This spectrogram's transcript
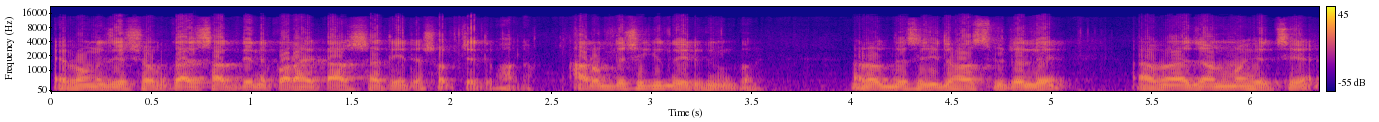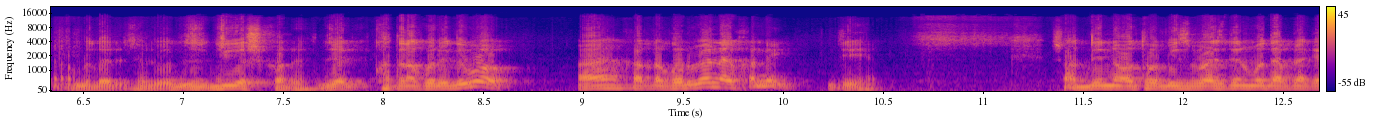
এবং যেসব কাজ সাত দিনে করা হয়, তার সাথে এটা সবচেয়ে ভালো। আরব দেশে কিন্তু এরকম করে। আরব দেশে যেটা হসপিটালে আপনার জন্ম হয়েছে, আমাদের জিজ্ঞেস করে যে, খাতনা করে দেবো? হ্যাঁ খাতনা করবেন এখানেই? জি। হ্যাঁ সাত দিন অথবা বিশ, বাইশ দিনের মধ্যে আপনাকে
